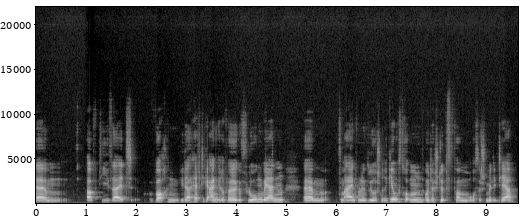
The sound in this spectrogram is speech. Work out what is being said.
ähm, auf die seit Wochen wieder heftige Angriffe geflogen werden. Ähm, zum einen von den syrischen Regierungstruppen, unterstützt vom russischen Militär.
